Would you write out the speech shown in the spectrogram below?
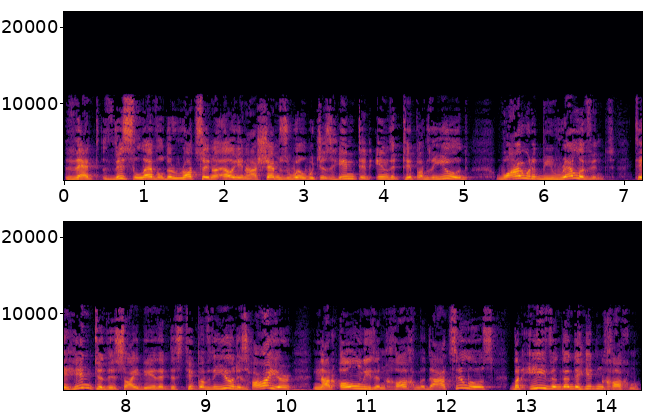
that this level, the Ratzin Elyon Hashem's will, which is hinted in the tip of the Yud, why would it be relevant to hint to this idea that this tip of the Yud is higher not only than Chachma, the Atzilus, but even than the hidden Chachma?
